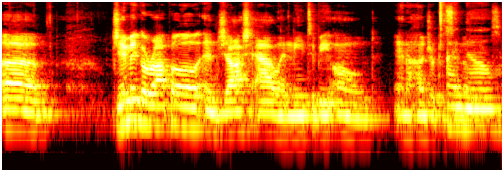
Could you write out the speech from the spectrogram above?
Um, Jimmy Garoppolo and Josh Allen need to be owned in hundred I percent of leagues.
